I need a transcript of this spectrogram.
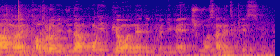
다음은 더불어민주당 홍익표 원내대표님의 추모사를 듣겠습니다.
